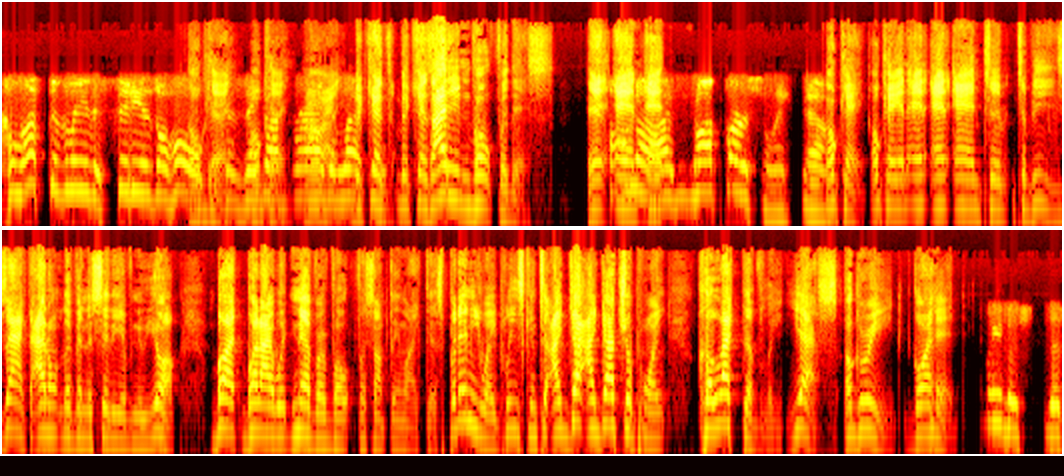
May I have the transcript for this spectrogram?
collectively, the city as a whole, Okay, because they okay, got Bragg right. elected. Because because I didn't vote for this. And, oh and- no, and- I, not personally. Yeah. Okay, okay, and, and, and, and to, to be exact, I don't live in the city of New York, but but I would never vote for something like this. But anyway, please continue. I got I got your point. Collectively, yes, agreed. Go ahead. the the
